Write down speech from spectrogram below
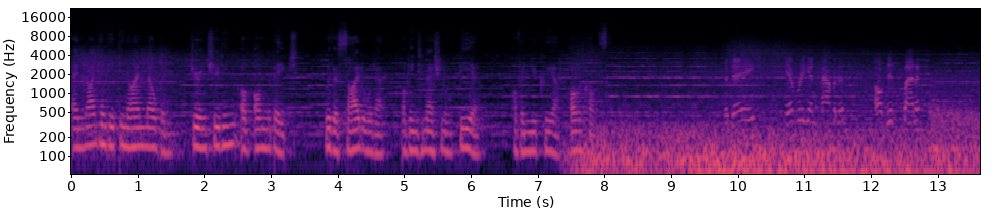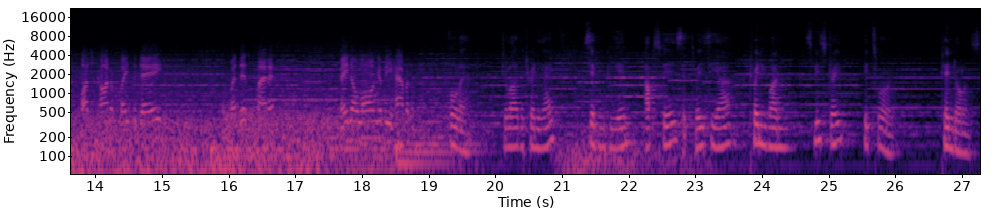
and 1959 Melbourne during shooting of On the Beach, with a side order of international fear of a nuclear holocaust. Today, every inhabitant of this planet must contemplate the day when this planet may no longer be habitable. Fallout, July the 28th, 7 pm, upstairs at 3CR, 21 Smith Street, Fitzroy. $10.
